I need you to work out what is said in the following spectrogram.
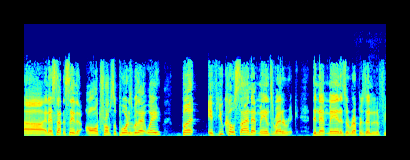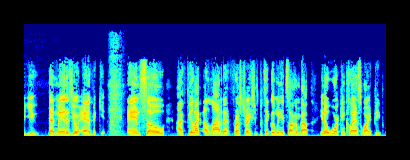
Uh, and that's not to say that all Trump supporters were that way, but if you co-sign that man's rhetoric, then that man is a representative for you. That man is your advocate. And so I feel like a lot of that frustration, particularly when you're talking about, you know, working class white people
